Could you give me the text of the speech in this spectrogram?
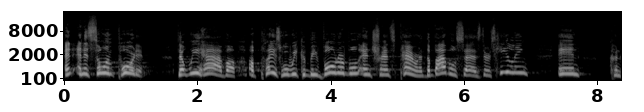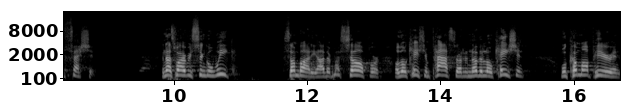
And, and it's so important that we have a, a place where we could be vulnerable and transparent. The Bible says there's healing in confession. And that's why every single week, somebody, either myself or a location pastor at another location, will come up here and,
